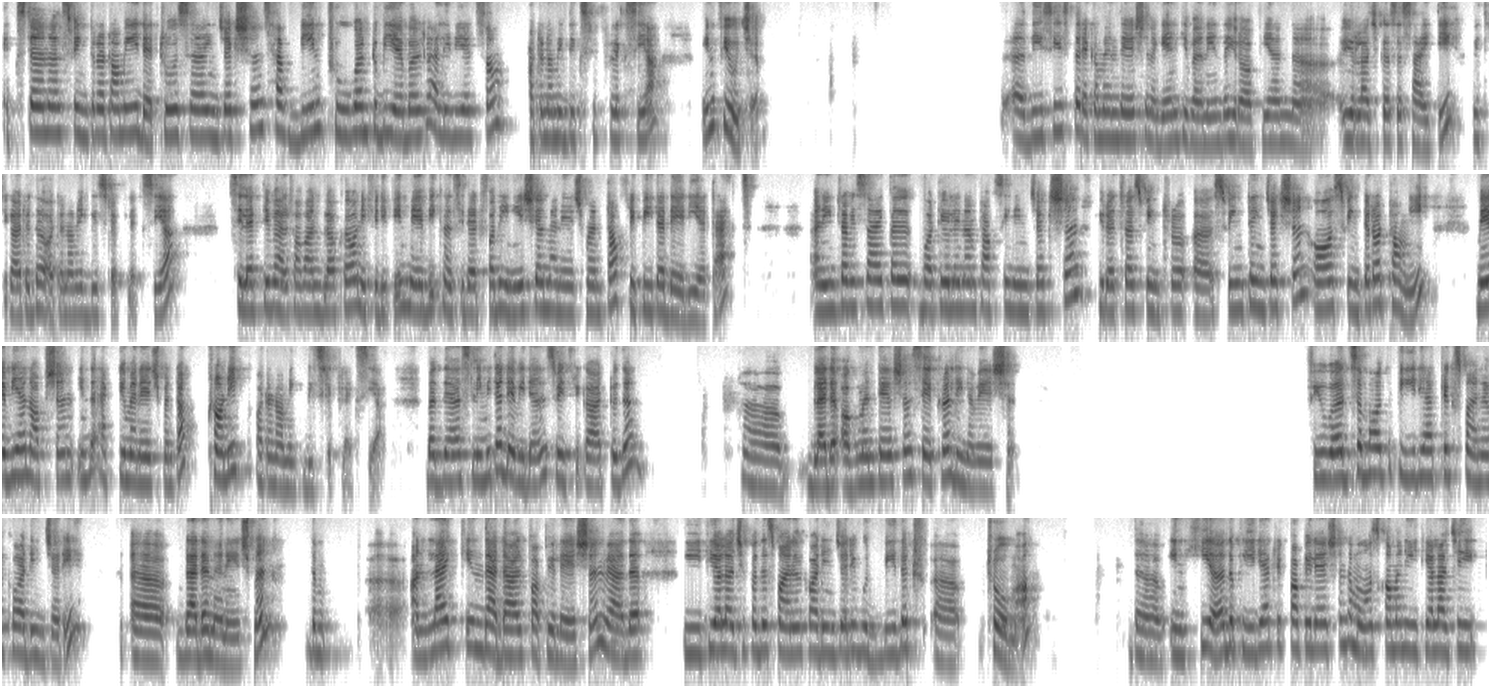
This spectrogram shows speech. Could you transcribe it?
external sphincterotomy, detrusor injections have been proven to be able to alleviate some autonomic dysreflexia in future. Uh, this is the recommendation again given in the European uh, Urological Society with regard to the autonomic dysreflexia. Selective alpha-1 blocker or nifedipine may be considered for the initial management of repeated AD attacks. An intravesical botulinum toxin injection, urethral sphincter, uh, sphincter injection, or sphincterotomy may be an option in the active management of chronic autonomic dysreflexia. But there's limited evidence with regard to the bladder augmentation, sacral denervation. Few words about the pediatric spinal cord injury, bladder management. The, unlike in the adult population where the etiology for the spinal cord injury would be the uh, trauma, the in here the pediatric population the most common etiology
